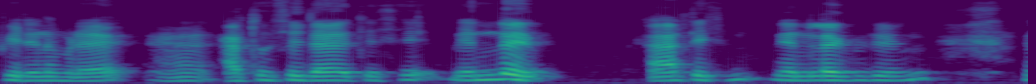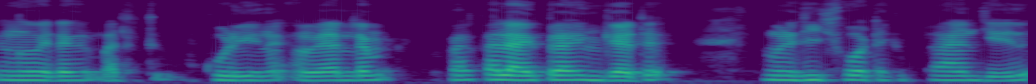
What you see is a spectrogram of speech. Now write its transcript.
പിന്നെ നമ്മുടെ അസോസിയേറ്റ് ആർട്ടിസ്റ്റ് എല്ലാവരും ആർട്ടിസ്റ്റും എല്ലാവരും ഞങ്ങൾ കൂടി അവരെല്ലാം പല അഭിപ്രായം കേട്ട് നമ്മൾ ഈ ഷോട്ടൊക്കെ പ്ലാൻ ചെയ്ത്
